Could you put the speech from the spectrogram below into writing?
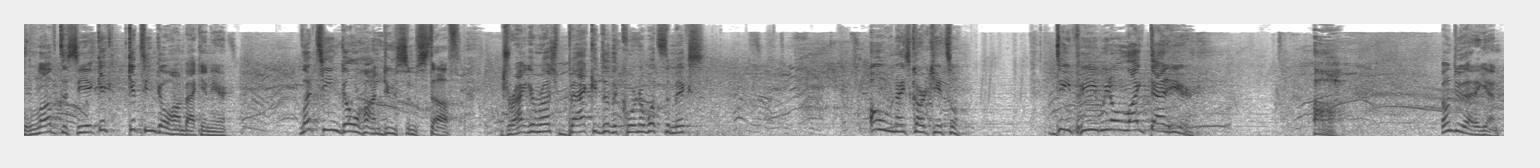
Love to see it. Get, get Teen Gohan back in here. Let Teen Gohan do some stuff. Dragon Rush back into the corner. What's the mix? Oh, nice guard cancel. DP, we don't like that here. Oh, don't do that again.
